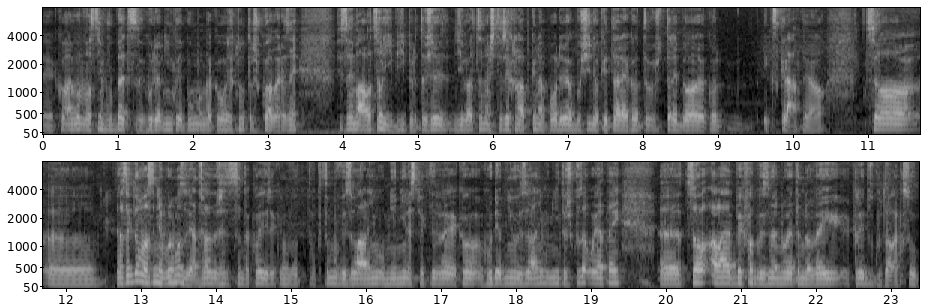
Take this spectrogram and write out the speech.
jako, nebo vlastně vůbec hudebním klipům mám takovou, řeknu, trošku averzi, že se mi málo co líbí, protože dívat se na čtyři chlápky na pódiu, jak buší do kytary, jako to už tady bylo jako xkrát, jo. Co, uh, já se k tomu vlastně nebudu moc vyjadřovat, protože jsem takový, řeknu, k tomu vizuálnímu umění, respektive jako hudebnímu vizuálnímu umění trošku zaujatý. Uh, co ale bych fakt vyzvednul je ten nový klip z Gutalaxu,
